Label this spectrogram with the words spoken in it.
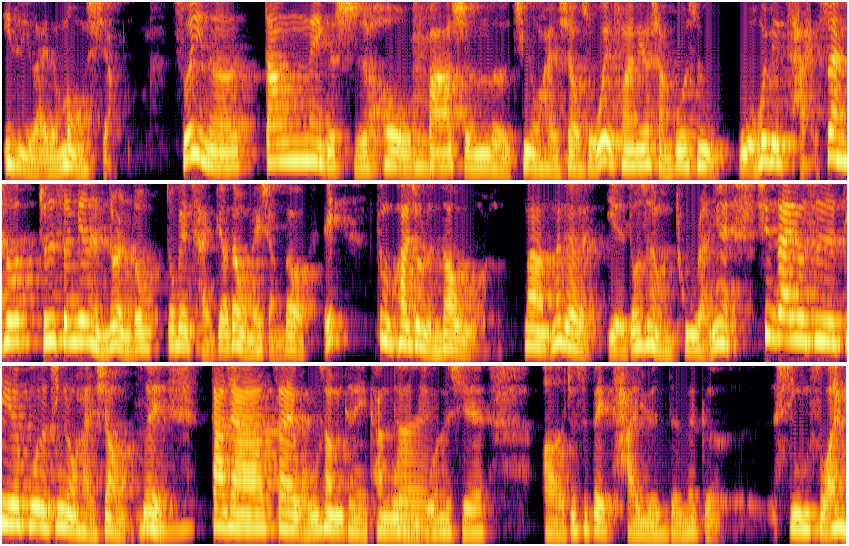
一直以来的梦想。所以呢，当那个时候发生了金融海啸的时候，我也从来没有想过是我会被裁。虽然说就是身边很多人都都被裁掉，但我没想到，哎这么快就轮到我了，那那个也都是很突然，因为现在又是第二波的金融海啸嘛，所以大家在网络上面可能也看过很多那些，呃，就是被裁员的那个心酸。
